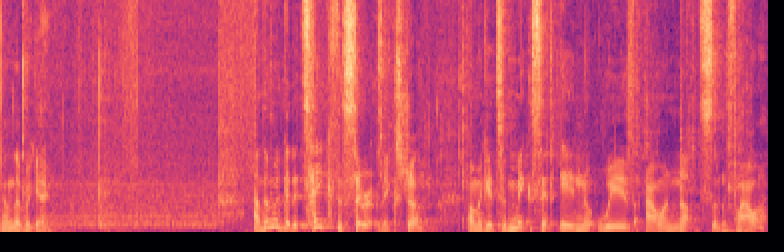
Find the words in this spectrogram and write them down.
And there we go. And then we're going to take the syrup mixture and we're going to mix it in with our nuts and flour.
